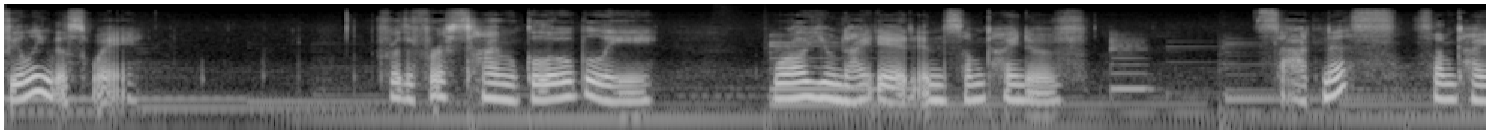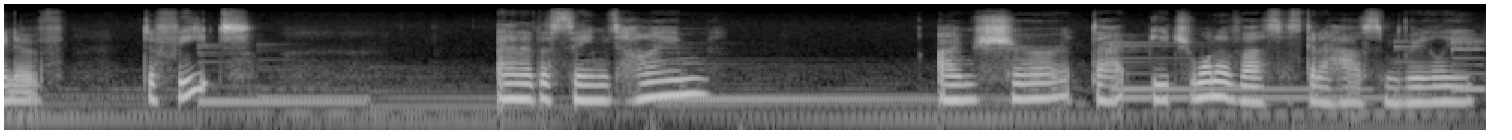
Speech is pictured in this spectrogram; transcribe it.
feeling this way. For the first time globally, we're all united in some kind of sadness, some kind of defeat. And at the same time, I'm sure that each one of us is going to have some really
